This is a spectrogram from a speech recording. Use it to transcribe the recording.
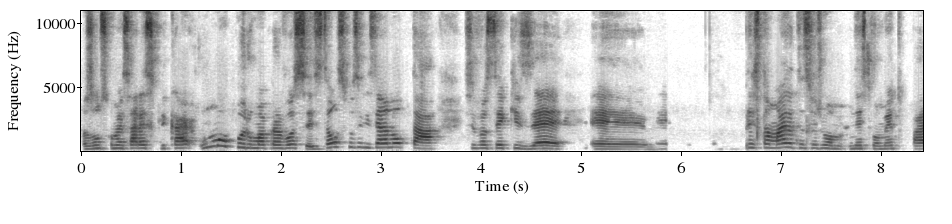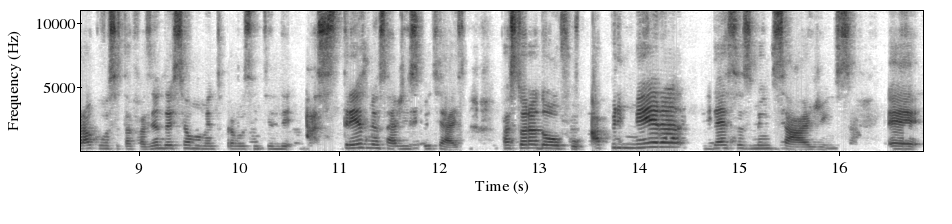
nós vamos começar a explicar uma por uma para vocês. Então, se você quiser anotar, se você quiser é, prestar mais atenção de, nesse momento, parar o que você está fazendo, esse é o momento para você entender as três mensagens especiais. Pastor Adolfo, a primeira dessas mensagens é,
